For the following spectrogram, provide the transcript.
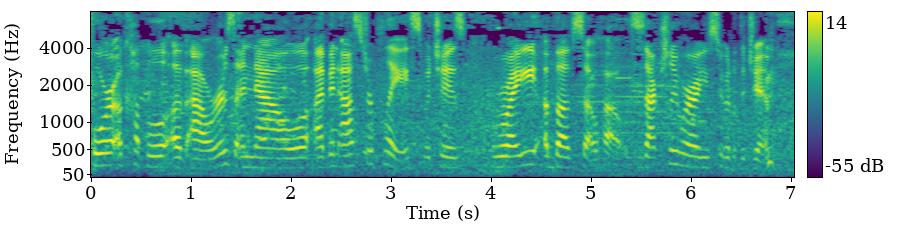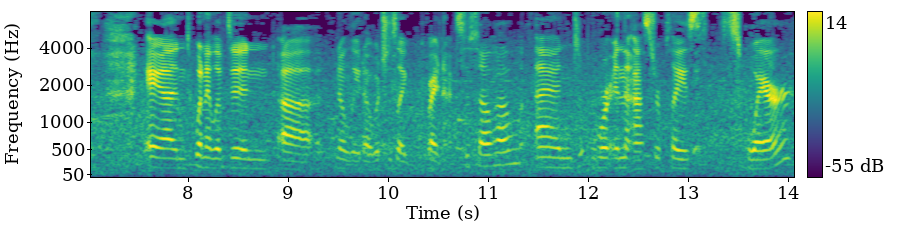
for a couple of hours and now I'm in Astor Place, which is right above Soho. This is actually where I used to go to the gym and when I lived in uh, Nolita, which is like right next to Soho, and we're in the Astor Place Square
